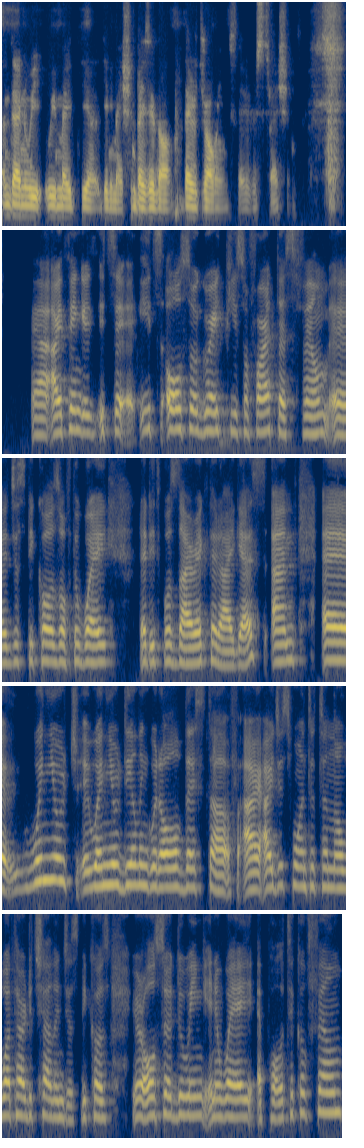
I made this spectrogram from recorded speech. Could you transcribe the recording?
and then we we made the, uh, the animation based on their drawings their illustration Yeah, I think it, it's a, it's also a great piece of art, this film, uh, just because of the way that it was directed, I guess. And uh, when you're when you're dealing with all this stuff, I, I just wanted to know what are the challenges because you're also doing in a way a political film,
